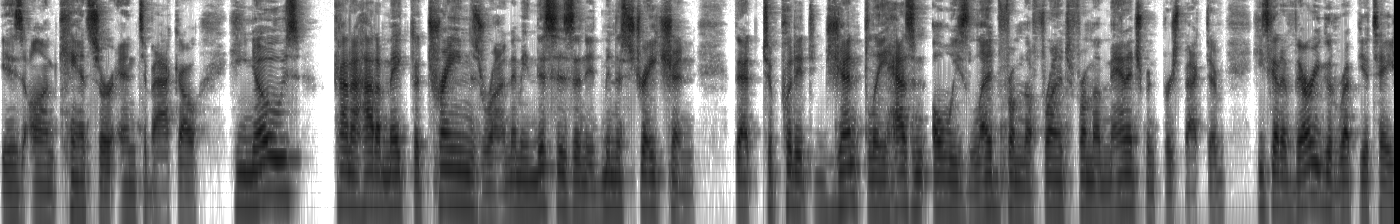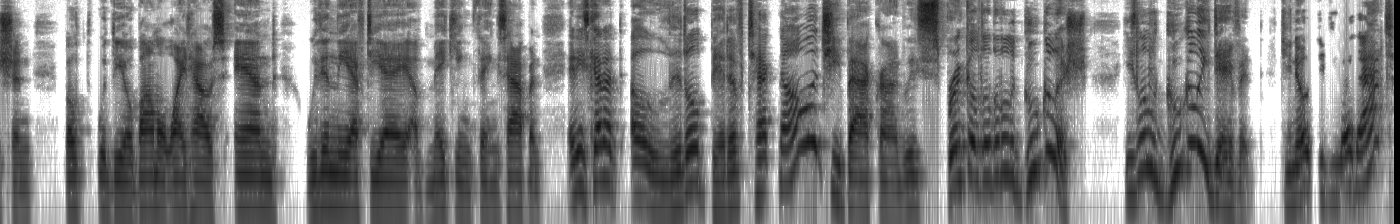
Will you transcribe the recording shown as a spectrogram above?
is on cancer and tobacco. He knows kind of how to make the trains run. I mean, this is an administration that, to put it gently, hasn't always led from the front from a management perspective. He's got a very good reputation, both with the Obama White House and within the FDA of making things happen. And he's got a, a little bit of technology background. We sprinkled a little Googlish. He's a little googly, David. Do you know? Did you know that?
